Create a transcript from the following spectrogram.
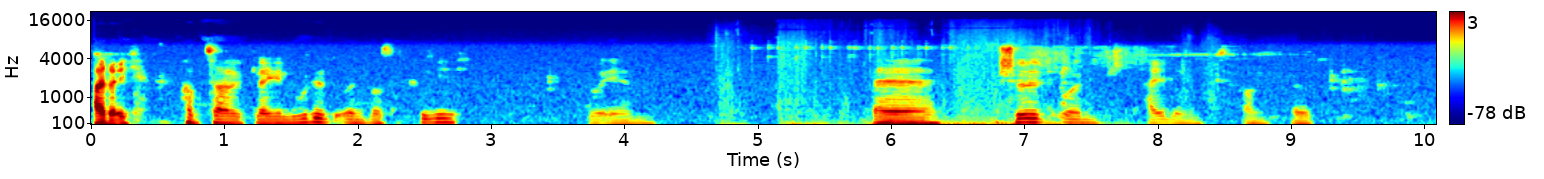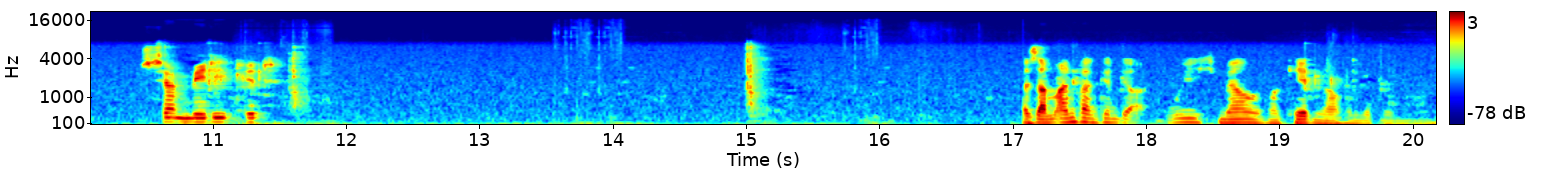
Alter, ich hab zwar gleich gelootet und was krieg ich? So ein äh, Schild und Heilungstrank halt. Ich hab ein Medikit. Also am Anfang könnt ihr ruhig mehrere Raketenwerfer mitnehmen. ne?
